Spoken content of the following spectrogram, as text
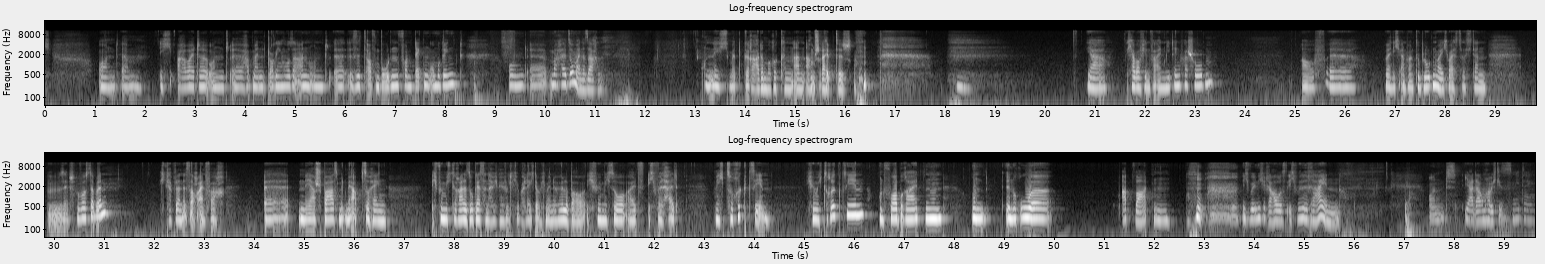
Und ähm, ich arbeite und äh, habe meine Jogginghose an und äh, sitze auf dem Boden von Decken umringt und äh, mache halt so meine Sachen. Und nicht mit geradem Rücken an, am Schreibtisch. hm ja, ich habe auf jeden Fall ein Meeting verschoben auf, äh, wenn ich anfange zu bluten, weil ich weiß, dass ich dann selbstbewusster bin. Ich glaube, dann ist auch einfach äh, mehr Spaß mit mir abzuhängen. Ich fühle mich gerade so, gestern habe ich mir wirklich überlegt, ob ich mir eine Höhle baue. Ich fühle mich so, als ich will halt mich zurückziehen. Ich will mich zurückziehen und vorbereiten und in Ruhe abwarten. ich will nicht raus, ich will rein. Und ja, darum habe ich dieses Meeting,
